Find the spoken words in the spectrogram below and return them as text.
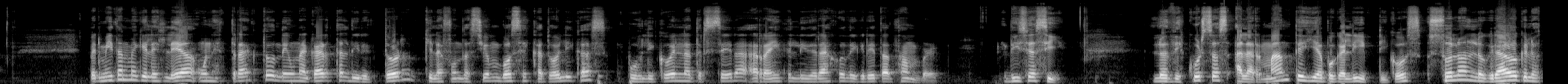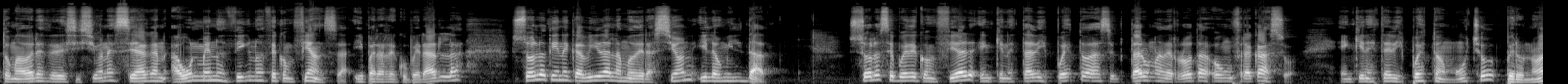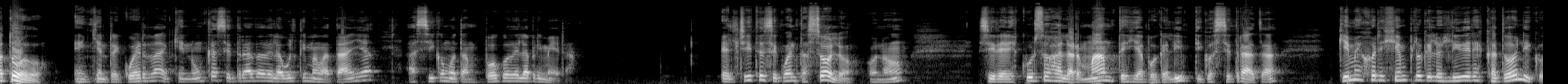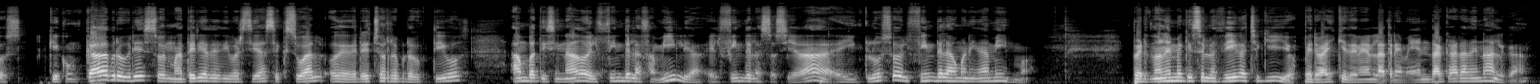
Permítanme que les lea un extracto de una carta al director que la Fundación Voces Católicas publicó en la tercera a raíz del liderazgo de Greta Thunberg. Dice así, los discursos alarmantes y apocalípticos solo han logrado que los tomadores de decisiones se hagan aún menos dignos de confianza y para recuperarla solo tiene cabida la moderación y la humildad. Solo se puede confiar en quien está dispuesto a aceptar una derrota o un fracaso, en quien esté dispuesto a mucho, pero no a todo, en quien recuerda que nunca se trata de la última batalla, así como tampoco de la primera. El chiste se cuenta solo, ¿o no? Si de discursos alarmantes y apocalípticos se trata, ¿qué mejor ejemplo que los líderes católicos, que con cada progreso en materia de diversidad sexual o de derechos reproductivos han vaticinado el fin de la familia, el fin de la sociedad e incluso el fin de la humanidad misma? Perdónenme que se los diga, chiquillos, pero hay que tener la tremenda cara de nalga.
